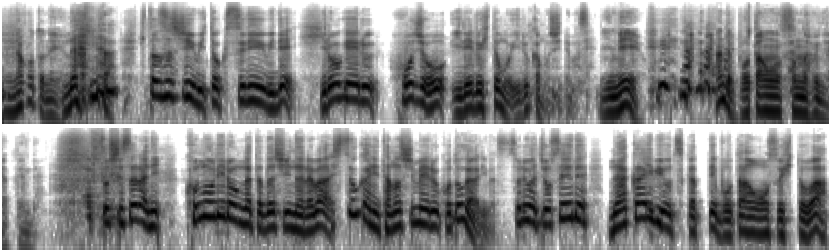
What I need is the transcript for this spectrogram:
そんなことねえよ。なんなら人差し指と薬指で広げる補助を入れる人もいるかもしれません。いねえよ。なんでボタンをそんな風にやってんだよ そしてさらにこの理論が正しいならば密かに楽しめることがあります。それは女性で中指を使ってボタンを押す人は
